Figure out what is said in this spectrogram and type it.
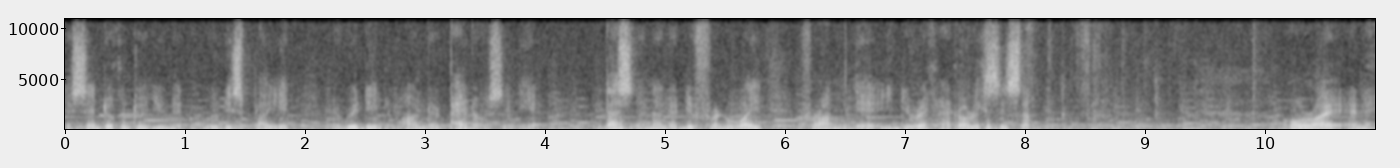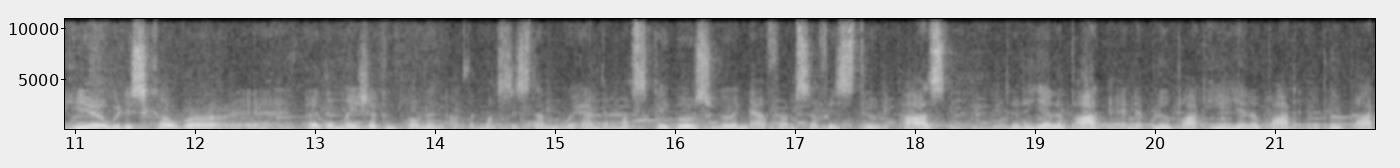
The central control unit will display it the reading on the panels in here. That's another different way from the indirect hydraulic system. Alright and here we discover uh, other major component of the MUX system. We have the MUX cables going down from surface to the parts to the yellow part and the blue part here yellow part and blue part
